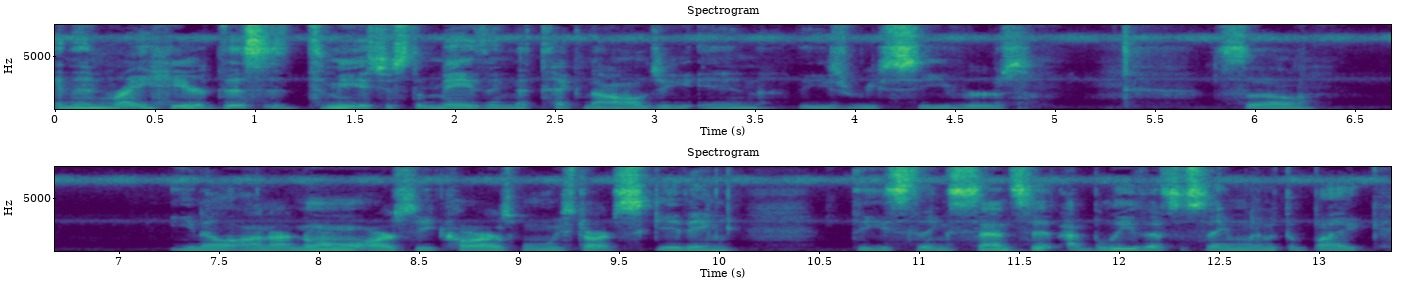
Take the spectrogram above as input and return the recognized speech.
And then right here, this is to me, it's just amazing the technology in these receivers. So, you know, on our normal RC cars, when we start skidding, these things sense it. I believe that's the same way with the bike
